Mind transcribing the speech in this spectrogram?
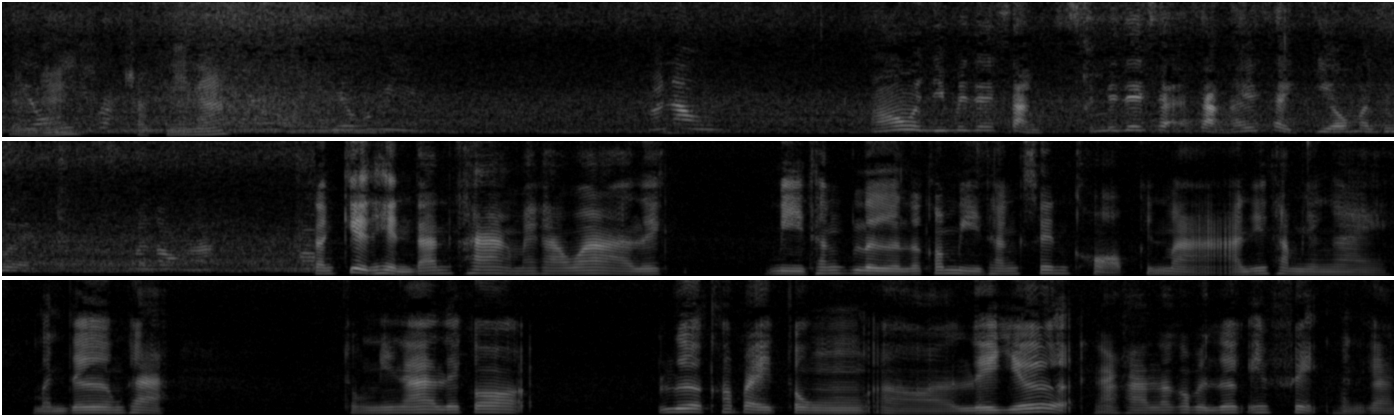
เห็นไหมช็อตนี้นะเกี๊ยวก็มีมะนาวอ๋อวันนี้ไม่ได้สั่งไม่ได้สั่งให้ใส่เกี๊ยวมาด้วยไม่ต้องนะ สังเกตเห็นด้านข้างไหมคะว่าเล็กมีทั้งเบลอแล้วก็มีทั้งเส้นขอบขึ้นมา อันนี้ทำยังไงเหมือนเดิมค่ะ ตรงนี้นะเล็กก็เลือกเข้าไปตรงเลเยอร์นะคะ แล้วก็ไปเลือกเอฟเฟกเหมือนกัน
